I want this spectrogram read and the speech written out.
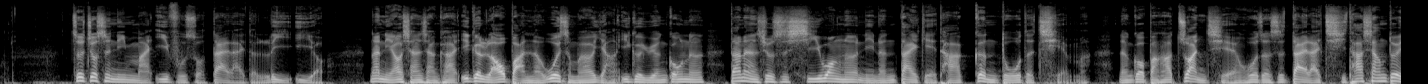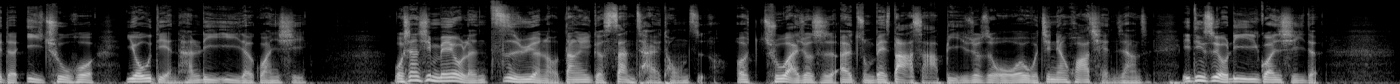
这就是你买衣服所带来的利益哦。那你要想想看，一个老板呢，为什么要养一个员工呢？当然就是希望呢，你能带给他更多的钱嘛，能够帮他赚钱，或者是带来其他相对的益处或优点和利益的关系。我相信没有人自愿哦，当一个善财童子哦，出来就是哎准备大傻逼，就是我我尽量花钱这样子，一定是有利益关系的。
